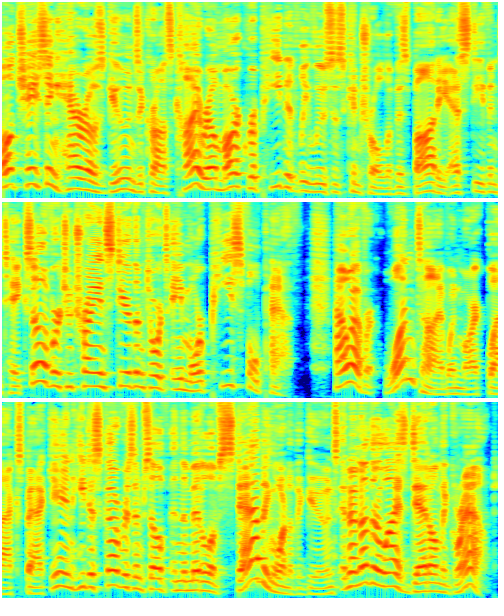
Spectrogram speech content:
While chasing Harrow's goons across Cairo, Mark repeatedly loses control of his body as Stephen takes over to try and steer them towards a more peaceful path. However, one time when Mark Black's back in, he discovers himself in the middle of stabbing one of the goons and another lies dead on the ground.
